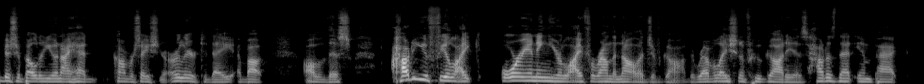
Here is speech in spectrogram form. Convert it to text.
Bishop Elder, you and I had conversation earlier today about all of this. How do you feel like orienting your life around the knowledge of God, the revelation of who God is? How does that impact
